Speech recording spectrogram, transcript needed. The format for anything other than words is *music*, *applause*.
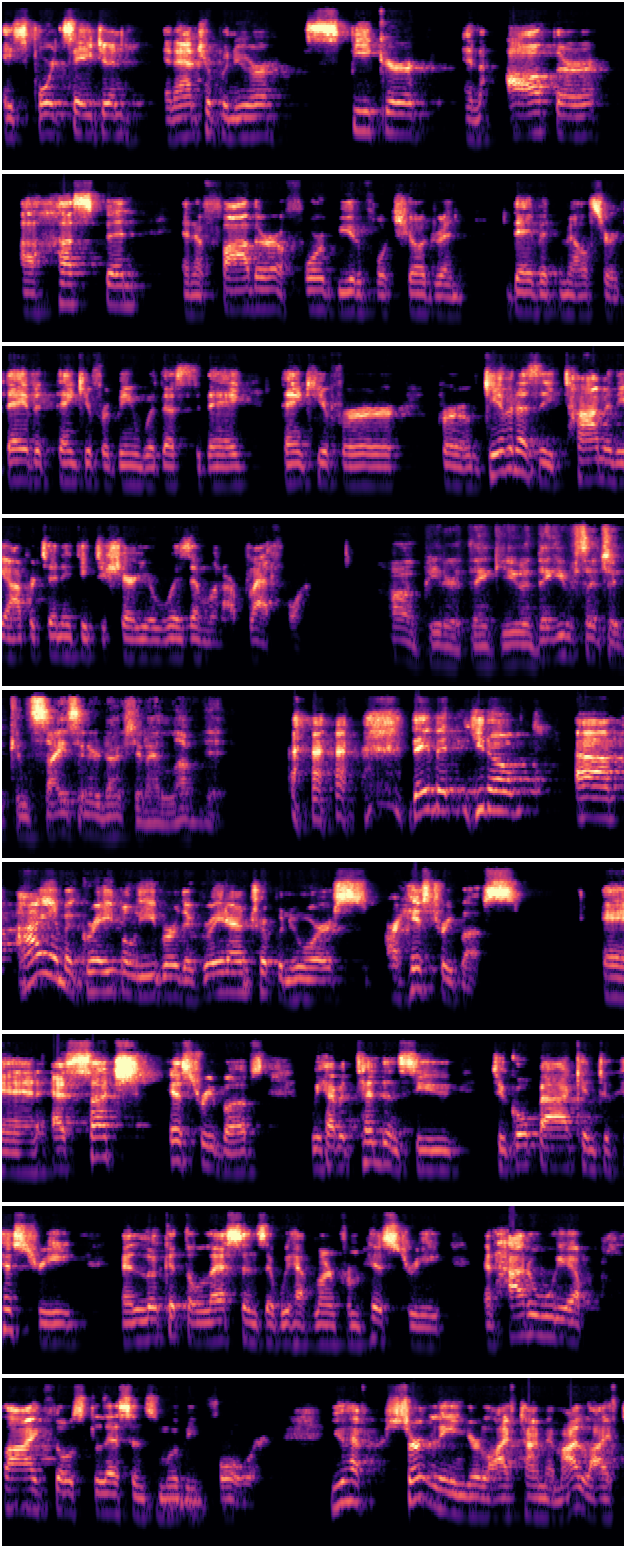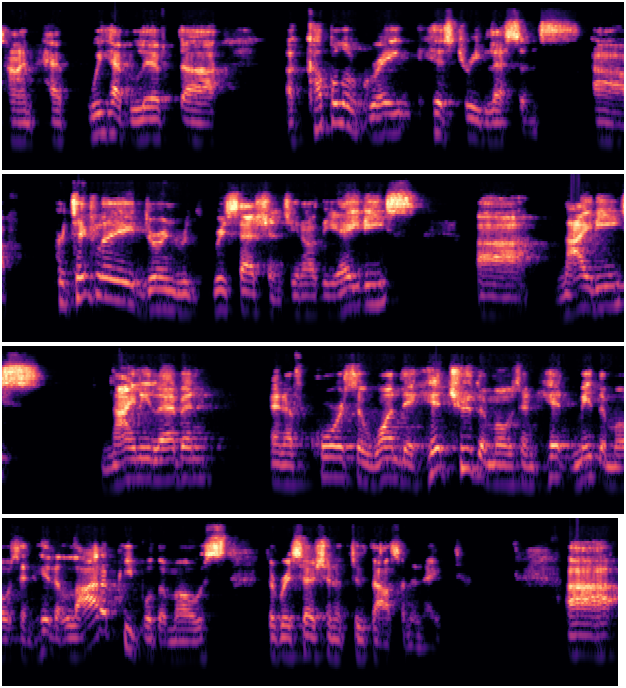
a sports agent, an entrepreneur, speaker, an author, a husband, and a father of four beautiful children, David Meltzer. David, thank you for being with us today. Thank you for, for giving us the time and the opportunity to share your wisdom on our platform. Oh, Peter, thank you. And thank you for such a concise introduction. I loved it. *laughs* David, you know, um, I am a great believer that great entrepreneurs are history buffs. And as such, history buffs, we have a tendency to go back into history and look at the lessons that we have learned from history and how do we apply those lessons moving forward. You have certainly in your lifetime, and my lifetime, have we have lived uh, a couple of great history lessons, uh, particularly during re- recessions. You know, the 80s, uh, 90s, 9 11, and of course, the one that hit you the most and hit me the most and hit a lot of people the most, the recession of 2008. Uh,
